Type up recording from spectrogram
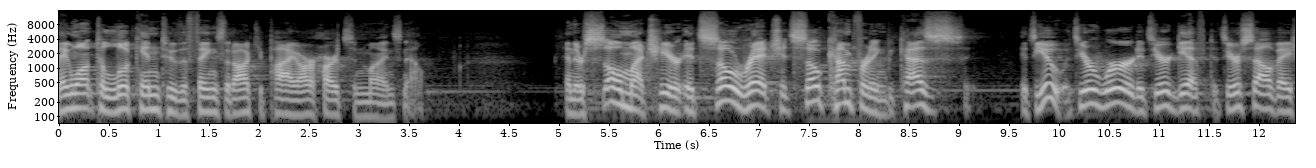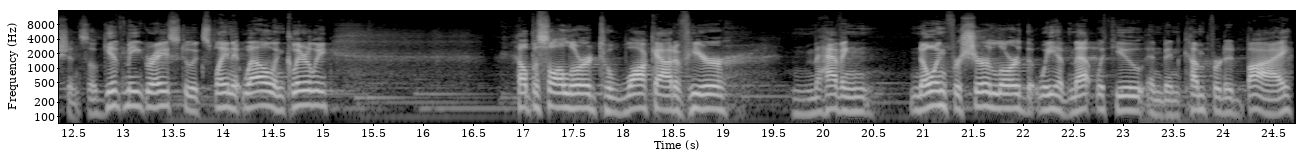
They want to look into the things that occupy our hearts and minds now. And there's so much here. It's so rich, it's so comforting because it's you, it's your word, it's your gift, it's your salvation. So give me grace to explain it well and clearly. Help us all, Lord, to walk out of here having knowing for sure, Lord, that we have met with you and been comforted by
